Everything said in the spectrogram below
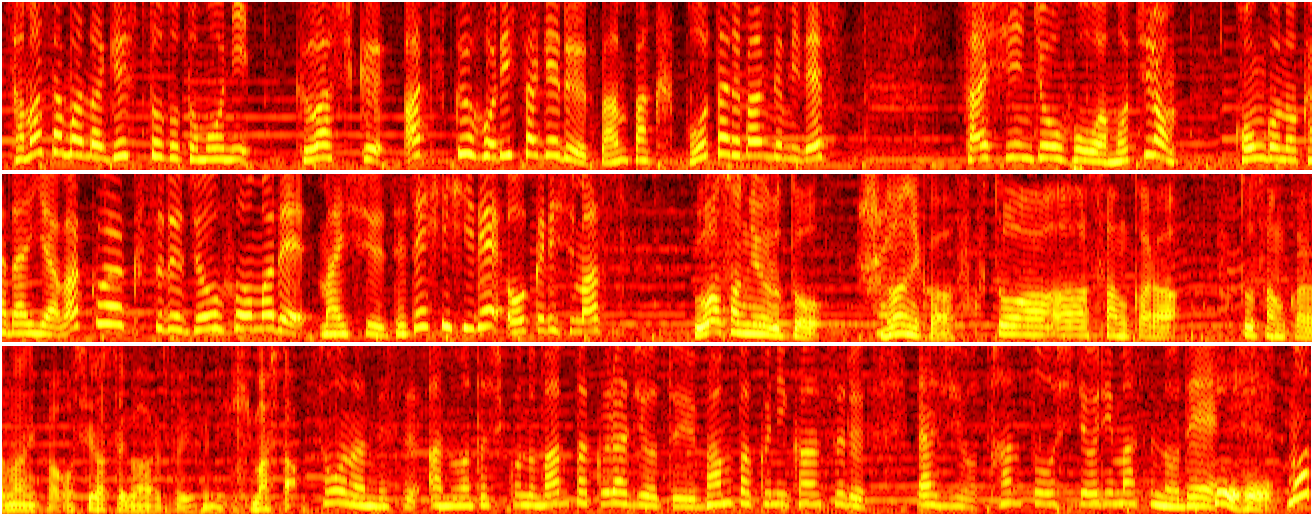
さまざまなゲストとともに詳しく熱く掘り下げる万博ポータル番組です。最新情報はもちろん今後の課題やワクワクする情報まで毎週ぜぜひひでお送りします。噂によると、はい。何か福戸さんから福戸さんから何かお知らせがあるというふうに聞きました。そうなんです。あの私この万博ラジオという万博に関するラジオを担当しておりますのでもっ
